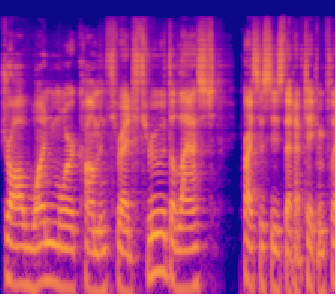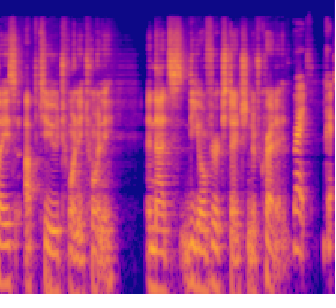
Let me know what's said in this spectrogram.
draw one more common thread through the last crises that have taken place up to 2020 and that's the overextension of credit right okay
